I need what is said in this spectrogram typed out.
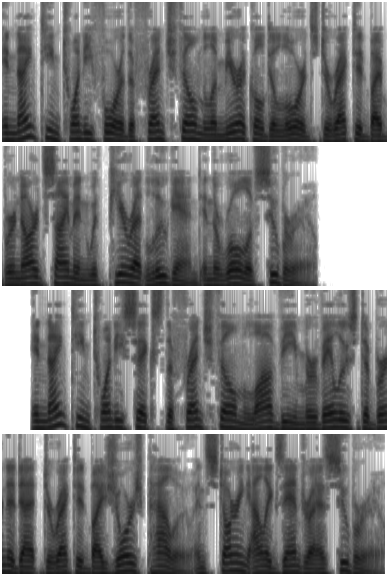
In 1924 the French film Le Miracle de Lourdes directed by Bernard Simon with Pierrette Lugand in the role of Soubirous. In 1926 the French film La vie merveilleuse de Bernadette directed by Georges Palou and starring Alexandra as Soubirous.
